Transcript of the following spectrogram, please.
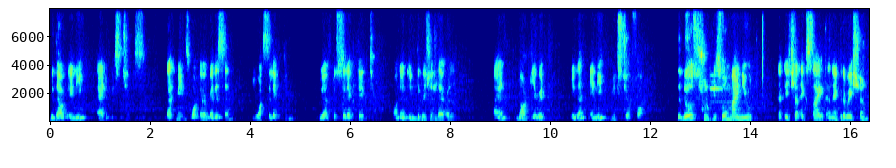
without any admixtures. That means whatever medicine you are selecting, you have to select it on an individual level and not give it in a, any mixture form. The dose should be so minute that it shall excite an aggravation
